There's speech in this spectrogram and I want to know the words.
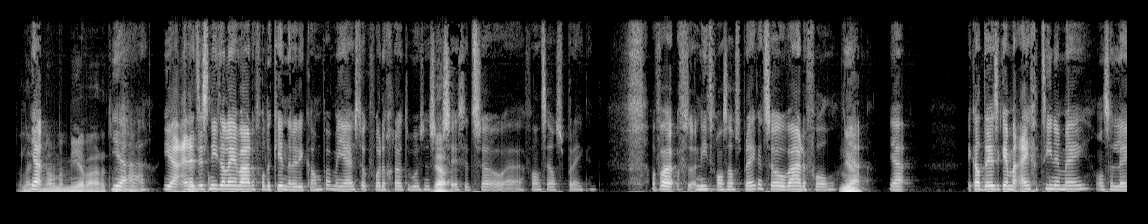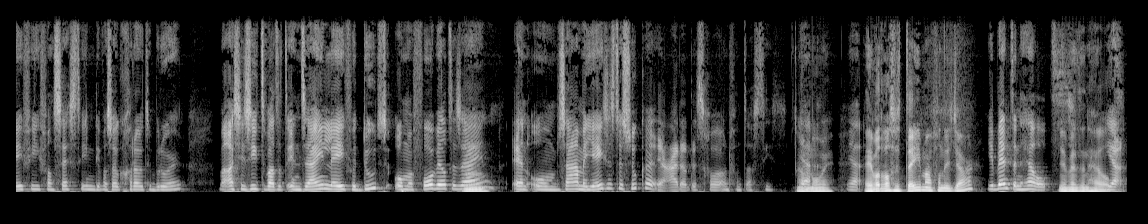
dat lijkt ja. een enorme meerwaarde te Ja, ja en het is niet alleen waardevol voor de kinderen die kampen, maar juist ook voor de grote broers en zussen is het zo uh, vanzelfsprekend. Of, of, niet vanzelfsprekend, zo waardevol. Ja. ja. Ik had deze keer mijn eigen tiener mee, onze Levi van 16, die was ook grote broer. Maar als je ziet wat het in zijn leven doet om een voorbeeld te zijn, mm. En om samen Jezus te zoeken, ja, dat is gewoon fantastisch. Ja, mooi. Ja. Hey, wat was het thema van dit jaar? Je bent een held. Je bent een held. Ja.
